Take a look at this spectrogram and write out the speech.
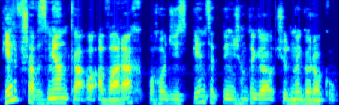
Pierwsza wzmianka o Awarach pochodzi z 557 roku,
